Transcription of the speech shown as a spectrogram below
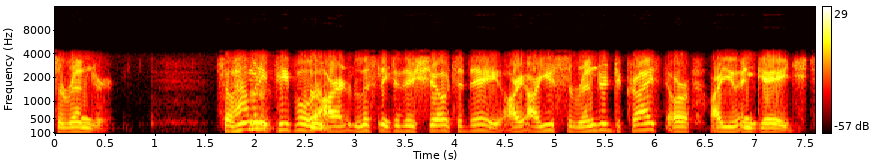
surrender. So, how many Mm. people Mm. are listening to this show today? Are are you surrendered to Christ, or are you engaged?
